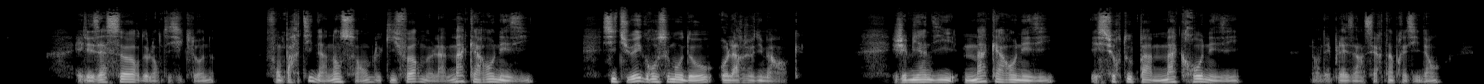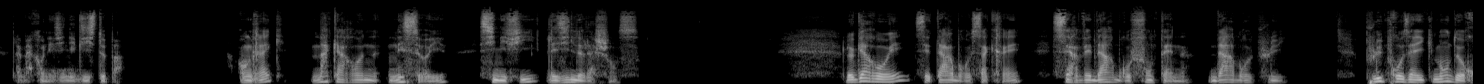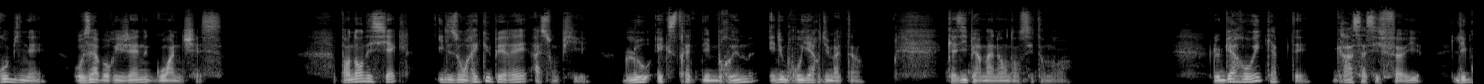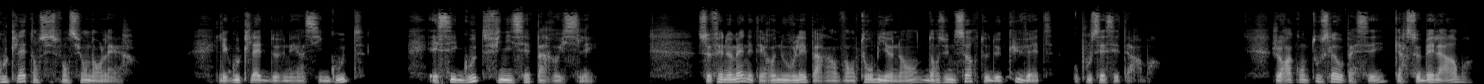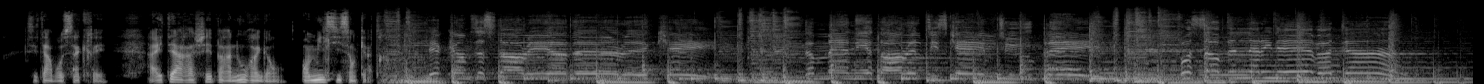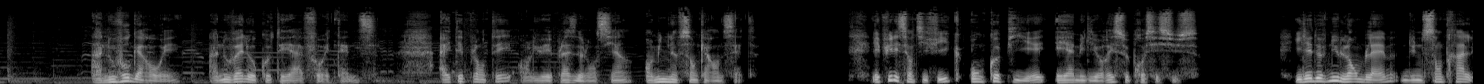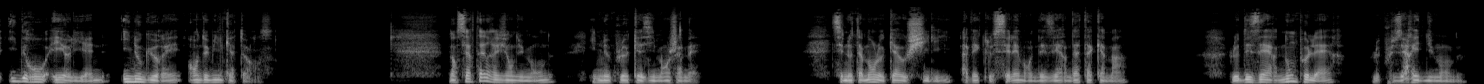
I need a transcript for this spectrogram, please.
et les Açores de l'anticyclone font partie d'un ensemble qui forme la Macaronésie, située grosso modo au large du Maroc. J'ai bien dit Macaronésie et surtout pas Macronésie. N'en déplaise à un certain président, la Macronésie n'existe pas. En grec, Macaron Nessoi signifie les îles de la chance. Le garoé, cet arbre sacré, servait d'arbre fontaine, d'arbre pluie, plus prosaïquement de robinet aux aborigènes Guanches. Pendant des siècles, ils ont récupéré à son pied l'eau extraite des brumes et du brouillard du matin, quasi permanent dans cet endroit. Le garoé captait, grâce à ses feuilles, les gouttelettes en suspension dans l'air. Les gouttelettes devenaient ainsi gouttes, et ces gouttes finissaient par ruisseler. Ce phénomène était renouvelé par un vent tourbillonnant dans une sorte de cuvette où poussait cet arbre. Je raconte tout cela au passé, car ce bel arbre cet arbre sacré, a été arraché par un ouragan en 1604. Un nouveau garoé, un nouvel Ocotea foetens, a été planté en lieu et place de l'ancien en 1947. Et puis les scientifiques ont copié et amélioré ce processus. Il est devenu l'emblème d'une centrale hydro-éolienne inaugurée en 2014. Dans certaines régions du monde, il ne pleut quasiment jamais. C'est notamment le cas au Chili avec le célèbre désert d'Atacama, le désert non polaire le plus aride du monde.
